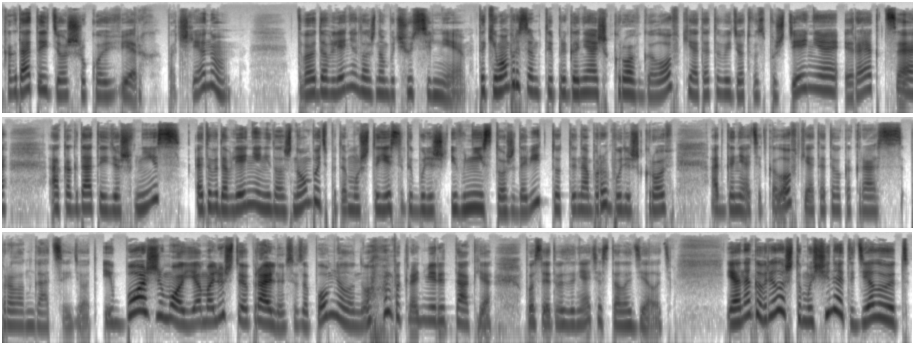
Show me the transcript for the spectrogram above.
Когда ты идешь рукой вверх по члену, твое давление должно быть чуть сильнее. Таким образом, ты пригоняешь кровь в головке, от этого идет возбуждение, эрекция, а когда ты идешь вниз, этого давления не должно быть, потому что если ты будешь и вниз тоже давить, то ты, наоборот, будешь кровь отгонять от головки, от этого как раз пролонгация идет. И, боже мой, я молюсь, что я правильно все запомнила, но, по крайней мере, так я после этого занятия стала делать. И она говорила, что мужчины это делают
